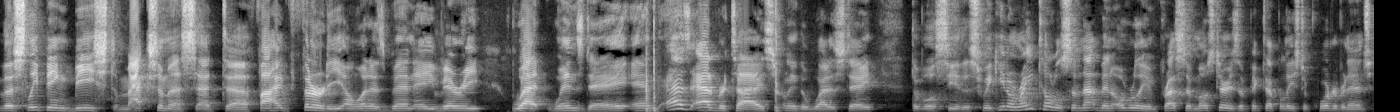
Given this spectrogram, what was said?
the sleeping beast Maximus at uh, 5:30 on what has been a very wet Wednesday, and as advertised, certainly the wettest day that we'll see this week. You know, rain totals have not been overly impressive. Most areas have picked up at least a quarter of an inch,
